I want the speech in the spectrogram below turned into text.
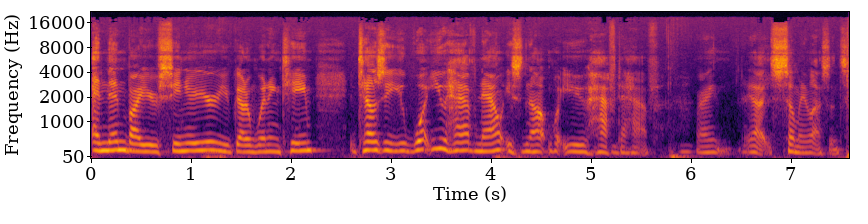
and then by your senior year, you've got a winning team. It tells you, you what you have now is not what you have to have, right? Yeah, so many lessons.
